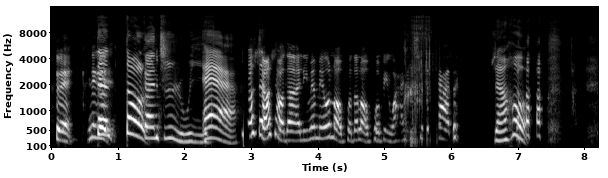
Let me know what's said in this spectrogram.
对，那个到甘之如饴。哎，小小的里面没有老婆的老婆饼，我还是吃得下的。然后，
